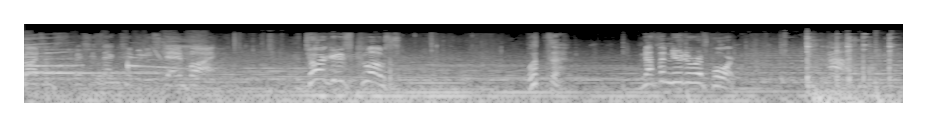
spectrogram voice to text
Got some suspicious activity. Stand by. The target is close. What the? Nothing new to report. They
